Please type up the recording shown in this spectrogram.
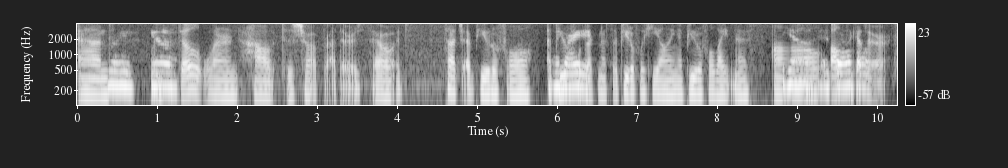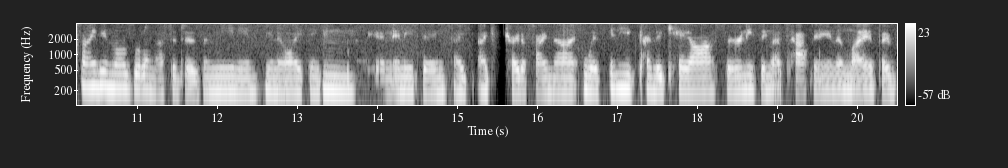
and, right. yeah. and still learn how to show up for others. So it's such a beautiful, a beautiful Right. darkness, a beautiful healing, a beautiful lightness all, yeah, it's all all together. finding those little messages and meaning. You know, I think Mm. In anything, I, I try to find that with any kind of chaos or anything that's happening in life. I've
